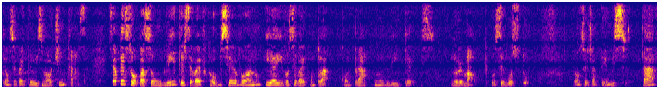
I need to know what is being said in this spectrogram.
Então, você vai ter o esmalte em casa. Se a pessoa passou um glitter, você vai ficar observando e aí você vai comprar, comprar um glitter normal, que você gostou. Então, você já tem isso, tá?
